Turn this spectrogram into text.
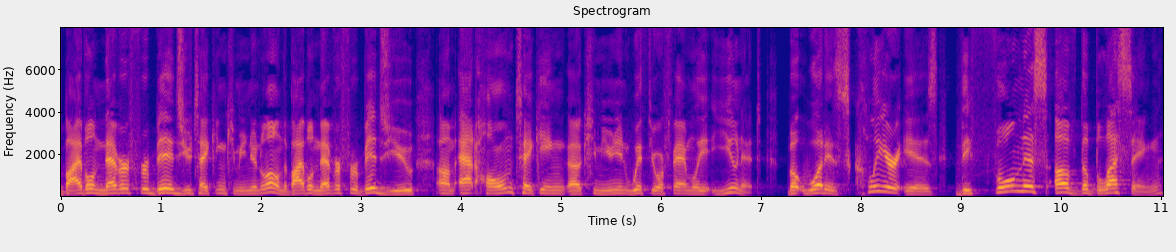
Bible never forbids you taking communion alone. The Bible never forbids you um, at home taking uh, communion with your family unit. But what is clear is the fullness of the blessing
